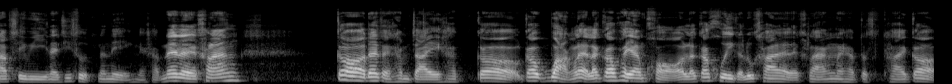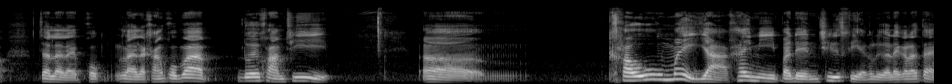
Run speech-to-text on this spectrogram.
รับ CV ในที่สุดนั่นเองนะครับในหลายครั้งก็ได้แต่ทำใจครับ ก็ก็หวังแหละแล้วก็พยายามขอแล้วก็คุยกับลูกค้าหลาย ๆ ครั้งนะครับ แต่สุดท้ายก็จะหลาย ๆ พบหลาย ๆ ครั้งพบว่าด้วยความที่เอ่อ เขาไม่อยากให้มีประเด็นชื่อเสียงหรืออะไรก็แล้วแต่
